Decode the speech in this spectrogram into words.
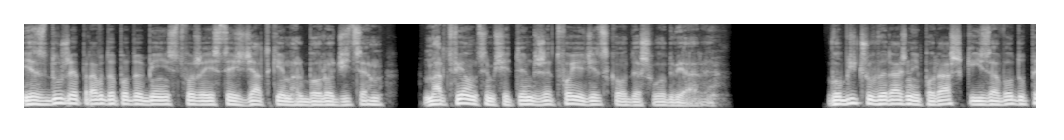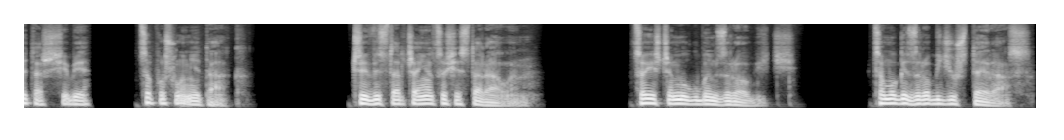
jest duże prawdopodobieństwo, że jesteś dziadkiem albo rodzicem martwiącym się tym, że twoje dziecko odeszło od wiary. W obliczu wyraźnej porażki i zawodu pytasz siebie, co poszło nie tak? Czy wystarczająco się starałem? Co jeszcze mógłbym zrobić? Co mogę zrobić już teraz?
